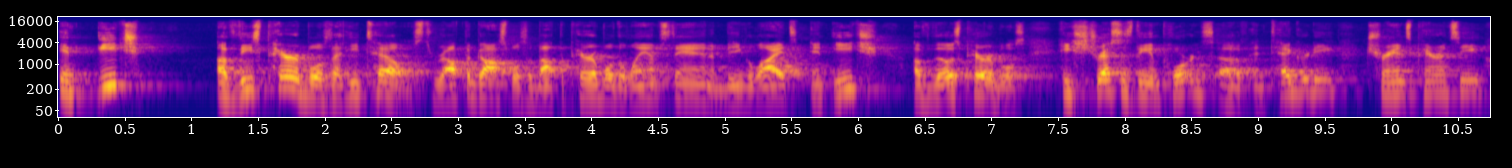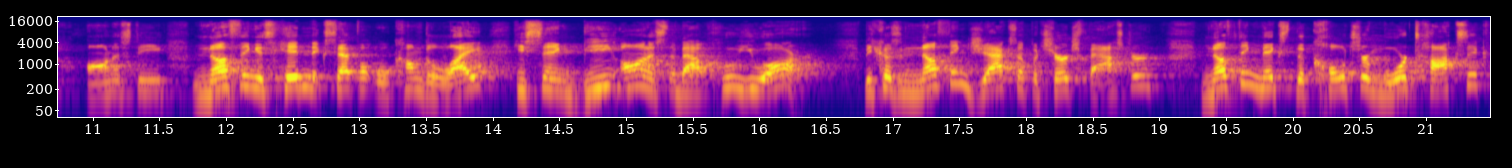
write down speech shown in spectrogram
in each of these parables that he tells throughout the Gospels about the parable of the lampstand and being lights, in each of those parables, he stresses the importance of integrity, transparency, honesty. Nothing is hidden except what will come to light. He's saying, be honest about who you are. Because nothing jacks up a church faster, nothing makes the culture more toxic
